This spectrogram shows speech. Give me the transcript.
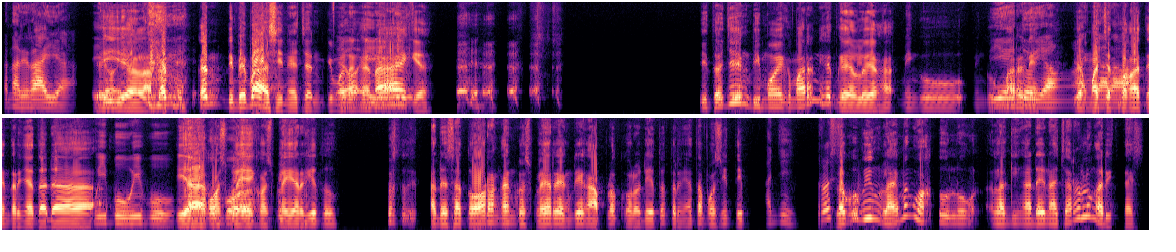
Kan hari raya. Ya iyalah kan kan dibebasin ya Chen gimana nggak naik ya itu aja yang di Moe kemarin inget gak ya lu yang minggu minggu Iya kemarin ya yang yang macet banget yang ternyata ada Wibu, wibu. Iya cosplay cosplayer gitu terus ada satu orang kan cosplayer yang dia ngupload kalau dia itu ternyata positif Anjing. Terus lah gue bingung lah emang waktu lu lagi ngadain acara lu nggak dites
